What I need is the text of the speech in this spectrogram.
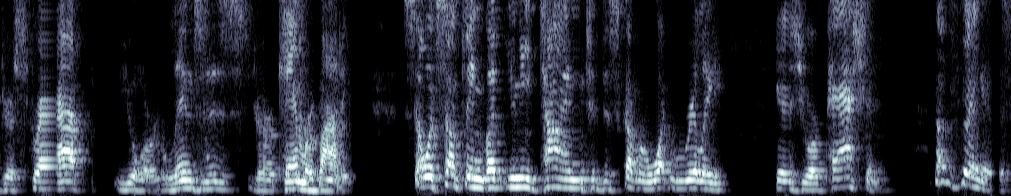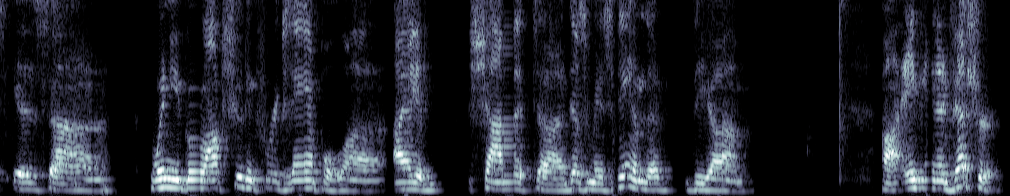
your strap, your lenses, your camera body. So it's something, but you need time to discover what really is your passion. Another thing is, is uh, when you go out shooting, for example, uh, I had shot at uh, Desert Museum, the, the um, uh, Avian Adventure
